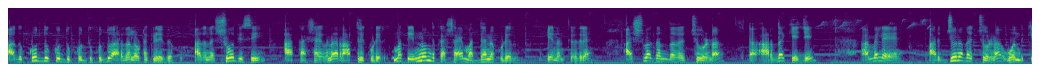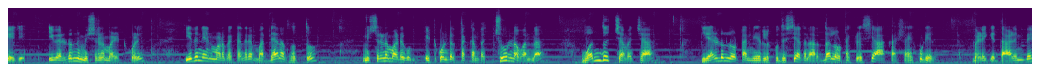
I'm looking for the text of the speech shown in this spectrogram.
ಅದು ಕುದ್ದು ಕುದ್ದು ಕುದ್ದು ಕುದ್ದು ಅರ್ಧ ಲೋಟ ಕಿಳಿಬೇಕು. ಅದನ್ನು ಶೋಧಿಸಿ ಆ ಕಷಾಯವನ್ನು ರಾತ್ರಿ ಕುಡೀರಿ. ಮತ್ತು ಇನ್ನೊಂದು ಕಷಾಯ ಮಧ್ಯಾಹ್ನ ಕುಡಿಯೋದು. ಏನಂತ ಹೇಳಿದ್ರೆ, ಅಶ್ವಗಂಧದ ಚೂರ್ಣ ಅರ್ಧ ಕೆ ಜಿ ಆಮೇಲೆ ಅರ್ಜುನದ ಚೂರ್ಣ ಒಂದು ಕೆ ಜಿ ಇವೆರಡನ್ನು ಮಿಶ್ರಣ ಮಾಡಿ ಇಟ್ಕೊಳ್ಳಿ. ಇದನ್ನೇನು ಮಾಡಬೇಕಂದ್ರೆ ಮಧ್ಯಾಹ್ನದ ಹೊತ್ತು ಮಿಶ್ರಣ ಮಾಡಿ ಇಟ್ಕೊಂಡಿರ್ತಕ್ಕಂಥ ಚೂರ್ಣವನ್ನು ಒಂದು ಚಮಚ, ಎರಡು ಲೋಟ ನೀರಲ್ಲಿ ಕುದಿಸಿ ಅದನ್ನು ಅರ್ಧ ಲೋಟ ಕಿಳಿಸಿ ಆ ಕಷಾಯ ಕುಡೀರಿ ಬೆಳಿಗ್ಗೆ ದಾಳಿಂಬೆ,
